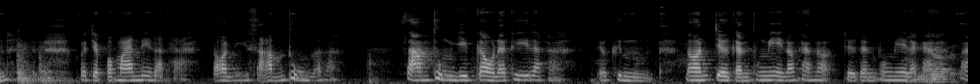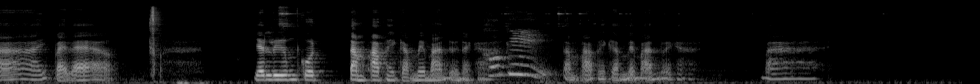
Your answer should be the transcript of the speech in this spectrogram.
ก็จะประมาณนี้แหละค่ะ ตอนนี้สามทุ่มแล้วค่ะสามทุ่มยีบเก้านาทีแล้วค่ะ เดี๋ยวขึ้นนอนเจอกันพรุ่งนี้เนาะค่ะเนาะเจอกันพรุ่งนี้นะคะบายไปแล้ว อย่าลืมกดตำอัพให้กับแม่บ้านด้วยนะคะ Cookie. ตำอัพให้กับแม่บ้านด้วยค่ะบาย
